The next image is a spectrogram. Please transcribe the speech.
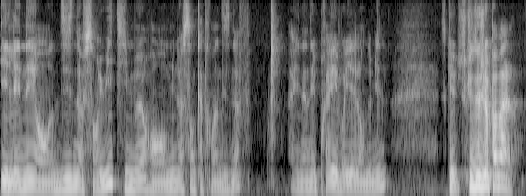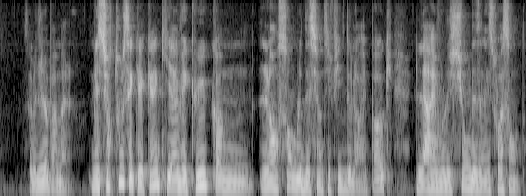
il est né en 1908, il meurt en 1999. À une année près, il voyait l'an 2000. Ce qui, est, déjà pas mal. Ça veut déjà pas mal. Mais surtout, c'est quelqu'un qui a vécu, comme l'ensemble des scientifiques de leur époque, la révolution des années 60.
